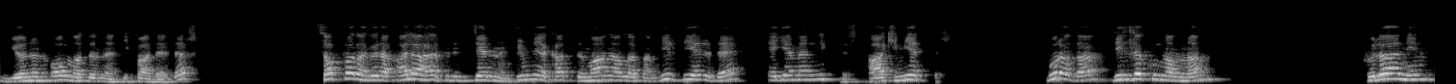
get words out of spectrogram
yönün olmadığını ifade eder. Saflara göre ala harfi cümleye kattığı manalardan bir diğeri de egemenliktir, hakimiyettir. Burada dilde kullanılan fulanin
